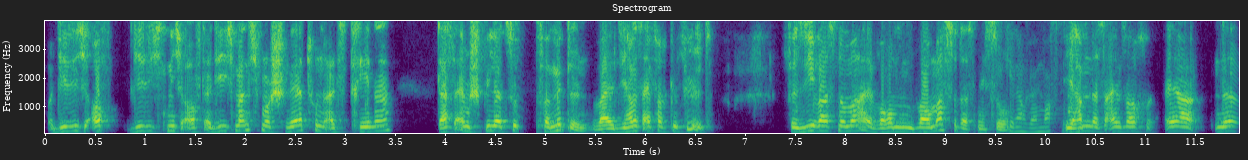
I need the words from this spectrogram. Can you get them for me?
und die sich oft, die sich nicht oft, die sich manchmal schwer tun als Trainer, das einem Spieler zu vermitteln, weil sie haben es einfach gefühlt für sie war es normal. Warum, warum machst du das nicht so? Genau, warum machst du die das? haben das einfach, ja, ne,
